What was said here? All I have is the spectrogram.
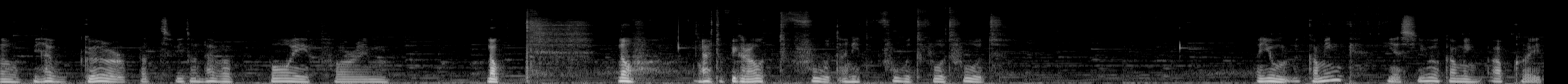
Oh, we have but we don't have a boy for him. No. No. I have to figure out food. I need food, food, food. Are you coming? Yes, you are coming. Upgrade.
